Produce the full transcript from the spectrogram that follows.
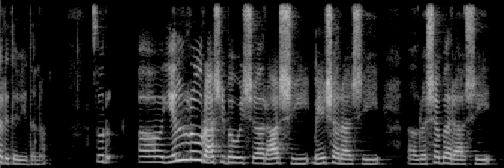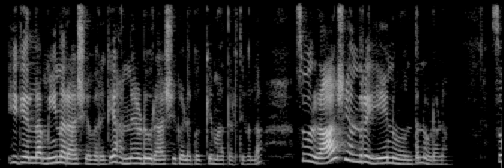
ಕರಿತೀವಿ ಇದನ್ನು. ಸೊ ಎಲ್ಲರೂ ರಾಶಿ ಭವಿಷ್ಯ, ರಾಶಿ, ಮೇಷರಾಶಿ ವೃಷಭ ರಾಶಿ, ಹೀಗೆಲ್ಲ ಮೀನ ರಾಶಿಯವರೆಗೆ ಹನ್ನೆರಡು ರಾಶಿಗಳ ಬಗ್ಗೆ ಮಾತಾಡ್ತೀವಲ್ಲ. ಸೊ ರಾಶಿ ಅಂದರೆ ಏನು ಅಂತ ನೋಡೋಣ. ಸೊ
